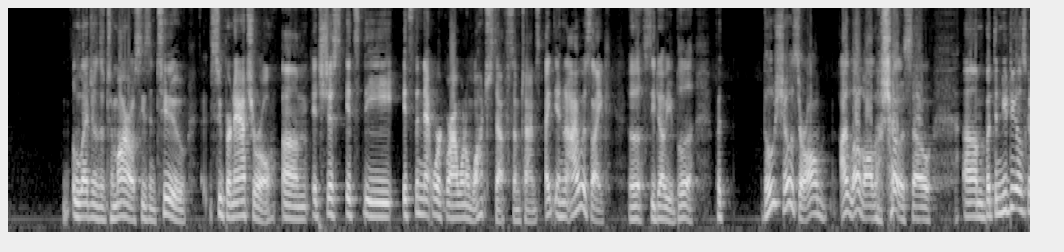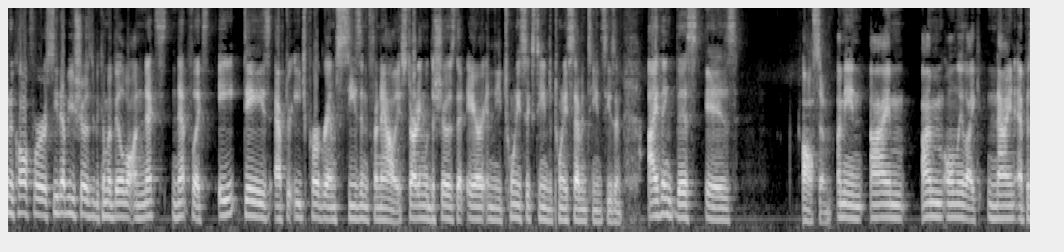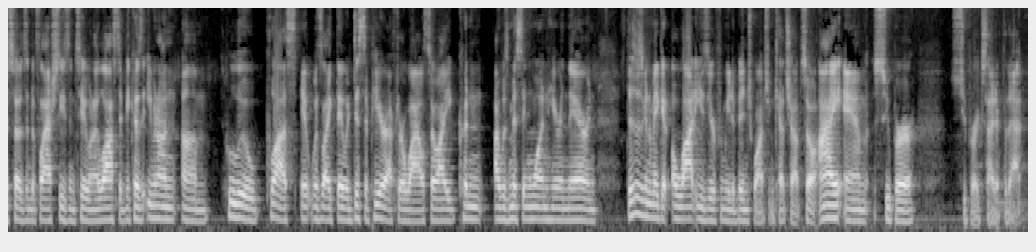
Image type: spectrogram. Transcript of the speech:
Legends of Tomorrow season two, Supernatural. Um, it's just it's the it's the network where I want to watch stuff sometimes. I, and I was like, ugh, CW, blah. But those shows are all I love all those shows. So, um, but the new deal is going to call for CW shows to become available on next Netflix eight days after each program's season finale, starting with the shows that air in the 2016 to 2017 season. I think this is awesome. I mean, I'm I'm only like nine episodes into Flash season two, and I lost it because even on um, Hulu Plus, it was like they would disappear after a while. So I couldn't. I was missing one here and there, and this is going to make it a lot easier for me to binge watch and catch up. So I am super, super excited for that.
